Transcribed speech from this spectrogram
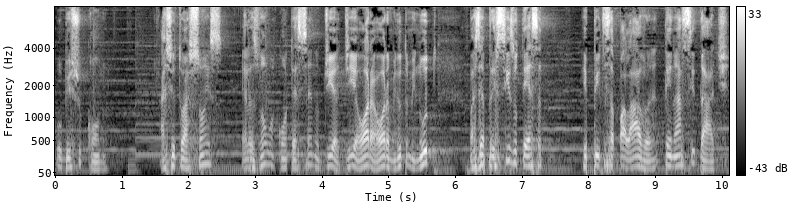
o bicho come. As situações, elas vão acontecendo dia a dia, hora a hora, minuto a minuto. Mas é preciso ter essa, repito essa palavra, né? tenacidade.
